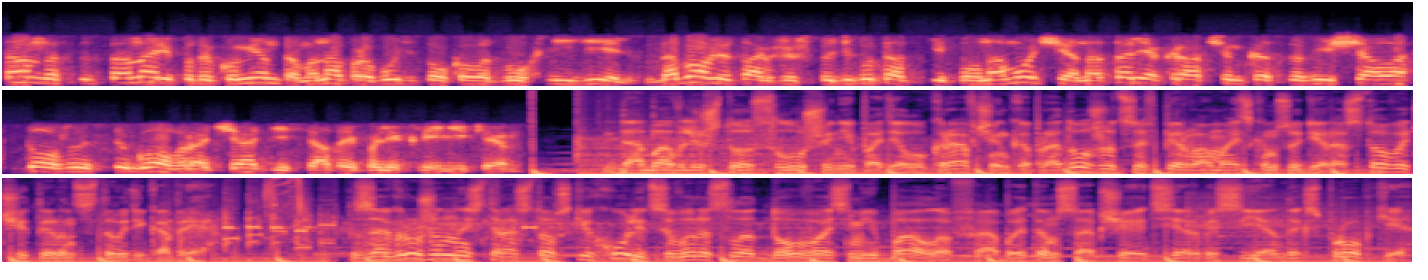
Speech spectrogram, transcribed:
Там на стационаре по документам она пробудет около двух недель. Добавлю также, что депутатские полномочия Наталья Кравченко совмещала с должностью главврача 10-й поликлиники. Добавлю, что слушание по делу Кравченко продолжится в Первомайском суде Ростова 14 декабря. Загруженность ростовских улиц выросла до 8 баллов. Об этом сообщает сервис Яндекс Пробки.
